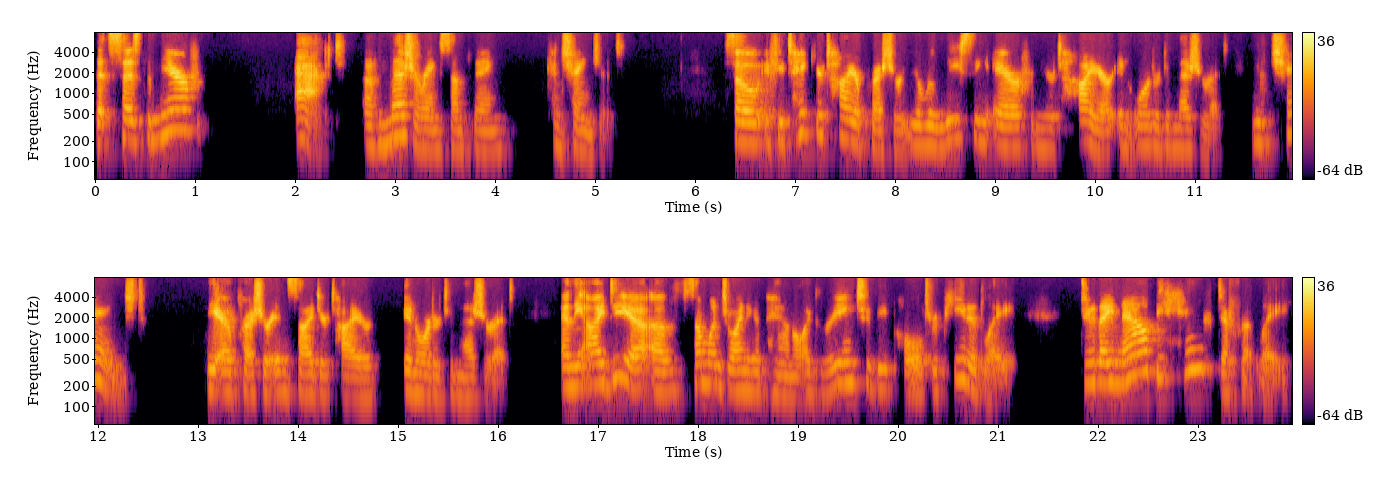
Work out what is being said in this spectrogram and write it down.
that says the mere act of measuring something can change it. So if you take your tire pressure, you're releasing air from your tire in order to measure it. You've changed the air pressure inside your tire in order to measure it. And the idea of someone joining a panel agreeing to be polled repeatedly, do they now behave differently?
